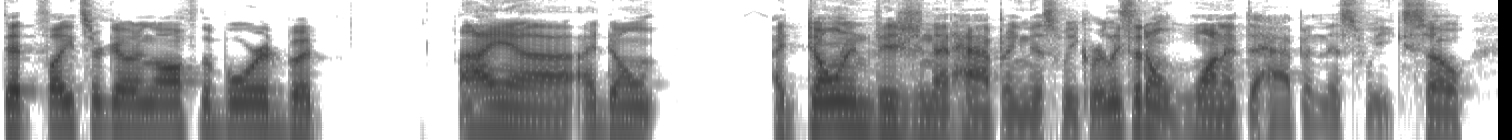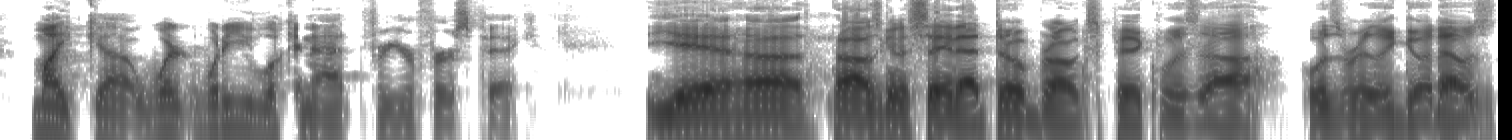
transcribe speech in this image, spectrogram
that fights are going off the board, but I uh, I don't I don't envision that happening this week, or at least I don't want it to happen this week. So, Mike, uh, what what are you looking at for your first pick? Yeah, uh, I was gonna say that Do Bronx pick was uh was really good. That was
